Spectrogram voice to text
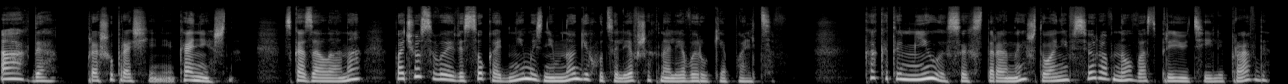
Ах, да, прошу прощения, конечно, сказала она, почесывая висок одним из немногих уцелевших на левой руке пальцев. Как это мило с их стороны, что они все равно вас приютили, правда?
